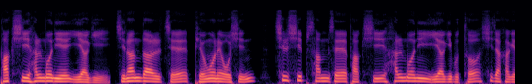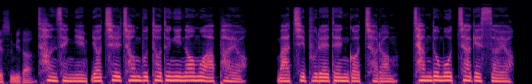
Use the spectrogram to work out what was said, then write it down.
박씨 할머니의 이야기. 지난달 제 병원에 오신 73세 박씨 할머니 이야기부터 시작하겠습니다. 선생님, 며칠 전부터 등이 너무 아파요. 마치 불에 댄 것처럼 잠도 못 자겠어요.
